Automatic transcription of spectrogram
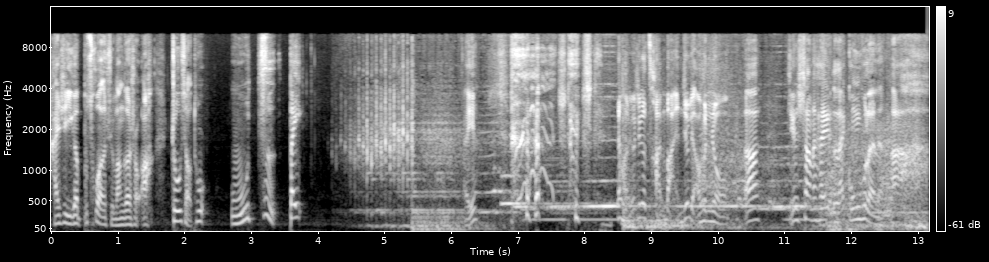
还是一个不错的水房歌手啊，周小兔，无字碑。哎呀，这好像是个残版，就两分钟啊，这上来还来功夫了呢啊！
